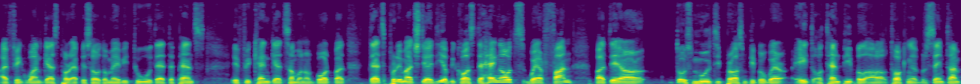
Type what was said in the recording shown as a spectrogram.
I think one guest per episode or maybe two, that depends if we can get someone on board. But that's pretty much the idea because the hangouts were fun, but they are those multi-person people where eight or ten people are talking at the same time.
